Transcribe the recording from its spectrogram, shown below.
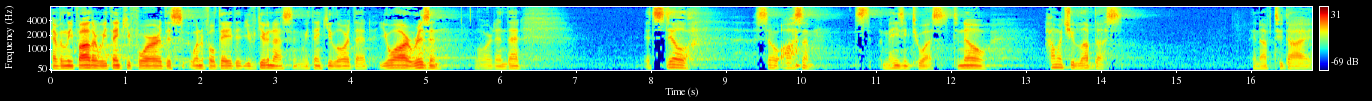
Heavenly Father, we thank you for this wonderful day that you've given us, and we thank you, Lord, that you are risen, Lord, and that it's still so awesome. It's amazing to us to know how much you loved us enough to die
